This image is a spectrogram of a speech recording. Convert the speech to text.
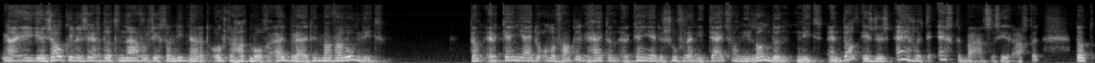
Nou, je zou kunnen zeggen dat de NAVO zich dan niet naar het oosten had mogen uitbreiden. Maar waarom niet? Dan erken jij de onafhankelijkheid, dan erken jij de soevereiniteit van die landen niet. En dat is dus eigenlijk de echte basis hierachter. Dat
